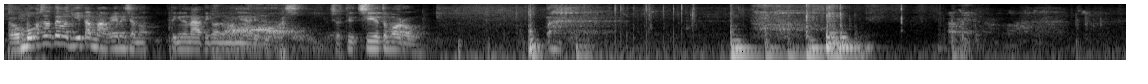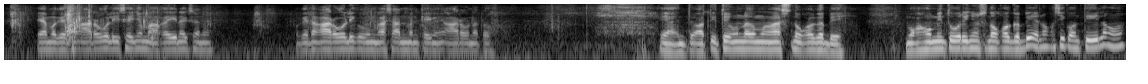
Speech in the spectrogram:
So bukas na tayo magkita mga kinis, ano? Tingnan natin kung ano mangyayari bukas. So see you tomorrow. Yeah, magandang araw ulit sa inyo mga kainags, ano? Magandang araw ulit kung nasaan man kayo ngayong araw na to. Yan, at ito yung mga snow kagabi. Mukhang huminto rin yung snow kagabi, ano? Kasi konti lang, oh.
